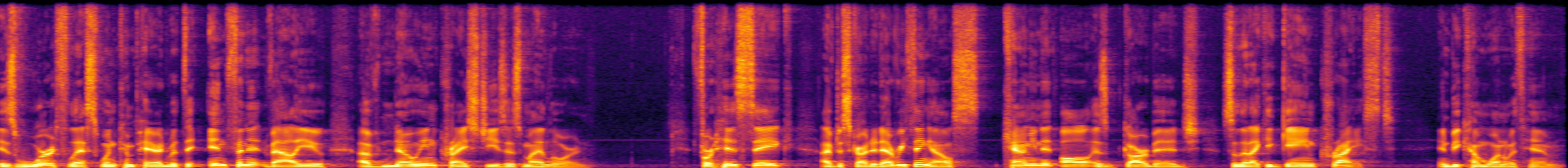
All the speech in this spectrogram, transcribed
is worthless when compared with the infinite value of knowing Christ Jesus my Lord. For his sake, I've discarded everything else, counting it all as garbage, so that I could gain Christ and become one with him.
